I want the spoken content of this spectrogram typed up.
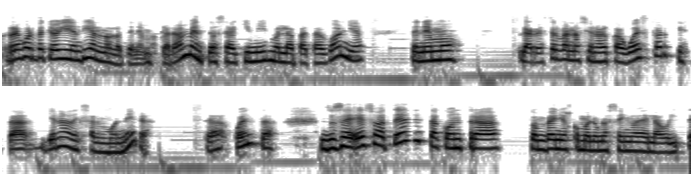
Resguardo que hoy en día no lo tenemos claramente, o sea, aquí mismo en la Patagonia tenemos la Reserva Nacional Cahuéscar que está llena de salmoneras ¿te das cuenta? Entonces eso atenta contra convenios como el 169 de la OIT,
